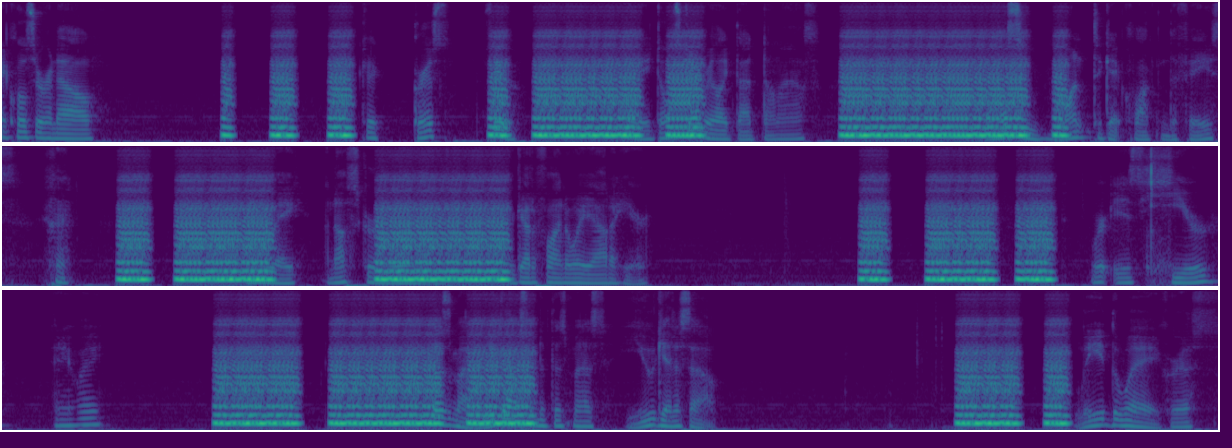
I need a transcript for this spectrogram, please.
Any closer I'll. Okay, Kris? Phew. Hey, don't scare me like that, dumbass. Unless you want to get clocked in the face. anyway, enough screwing. We gotta find a way out of here. Where is here, anyway? Doesn't matter. You got us into this mess. You get us out. Lead the way, Kris.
